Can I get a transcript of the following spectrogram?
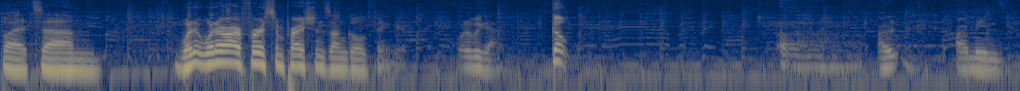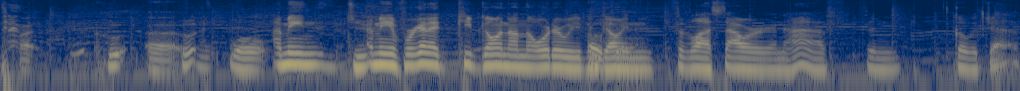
But um, what what are our first impressions on Goldfinger? What do we got? Go. I, I mean, I, who, uh, well, I mean, Do I mean, if we're gonna keep going on the order we've been Okay. going for the last hour and a half, then go with Jeff.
